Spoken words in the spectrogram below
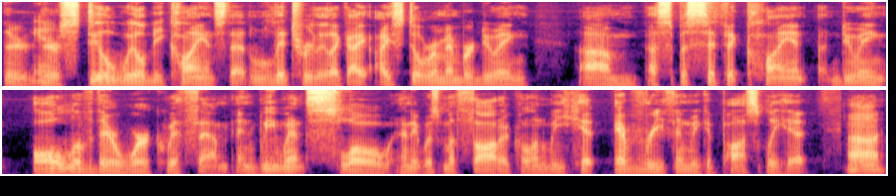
there yeah. there still will be clients that literally like I, I still remember doing um, a specific client doing all of their work with them. And we went slow and it was methodical and we hit everything we could possibly hit. Uh, mm-hmm. Uh,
